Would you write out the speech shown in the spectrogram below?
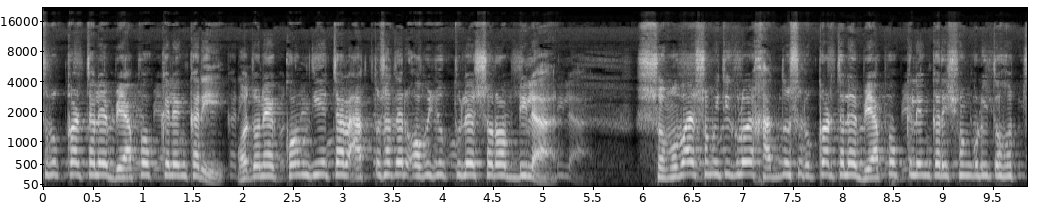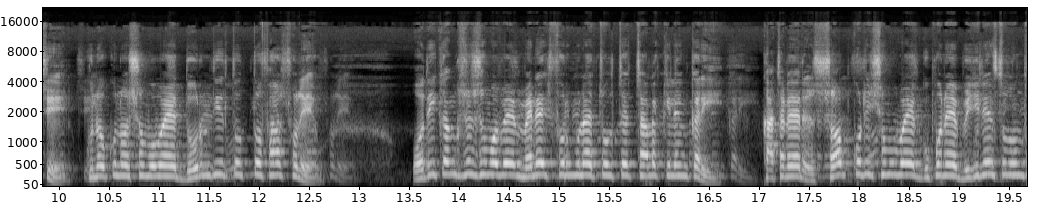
সুরক্ষার চালে ব্যাপক কেলেঙ্কারি, ওজনে কম দিয়ে চাল আত্মসাতের অভিযোগ তুলে সরব ডিলার। সমবায় সমিতিগুলোয় খাদ্য সুরক্ষার চালে ব্যাপক কেলেঙ্কারি সংগঠিত হচ্ছে, কোনো কোনো সমবায়ে দুর্নীতির তথ্য ফাঁস হলেও। অধিকাংশ সমবায়ে ম্যানেজ ফর্মুলায় চলছে চাল কেলেঙ্কারি। কাছাড়ের সব কোটি সমবায়ে গোপনে ভিজিলেন্স তদন্ত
